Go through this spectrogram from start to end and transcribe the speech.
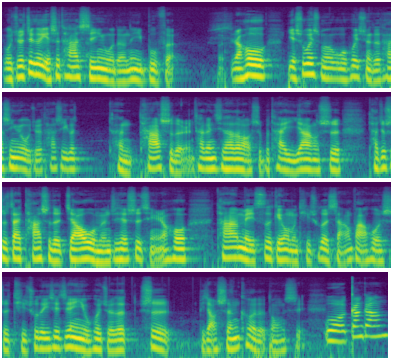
我觉得这个也是他吸引我的那一部分。然后也是为什么我会选择他，是因为我觉得他是一个很踏实的人。他跟其他的老师不太一样，是他就是在踏实的教我们这些事情。然后他每次给我们提出的想法或者是提出的一些建议，我会觉得是。比较深刻的东西。我刚刚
